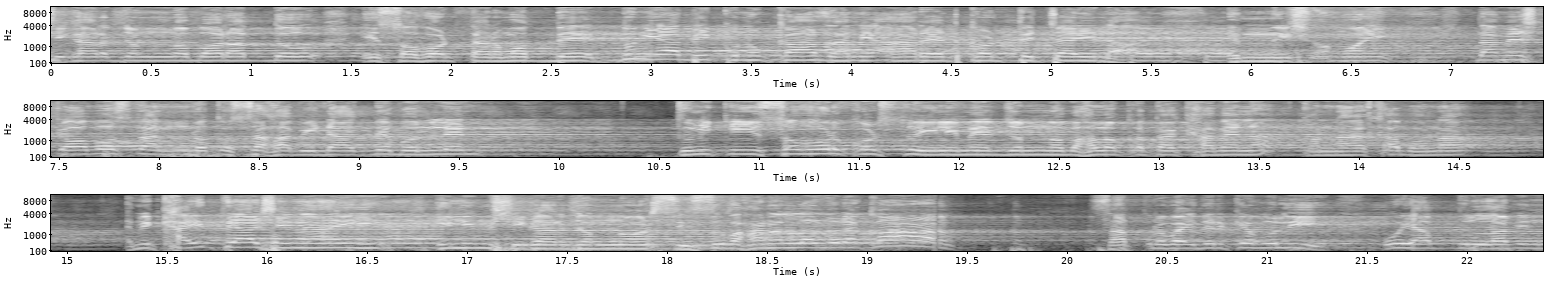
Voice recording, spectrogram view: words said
শিখার জন্য বরাদ্দ। এই সফরটার মধ্যে দুনিয়াবি কোনো কাজ আমি আর এড করতে চাই না। এমনি সময় দামেশকে অবস্থানরত সাহাবি ডাক দিয়ে বললেন, তুমি কি সফর করছ? ইলিমের জন্য ভালো কথা খাবে না? না খাব না। আমি খাইতে আসি নাই, ইলিম শিখার জন্য আসছি। সুবাহান আল্লাহ ছাত্র ভাইদেরকে বলি, ওই আবদুল্লাহ বিন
